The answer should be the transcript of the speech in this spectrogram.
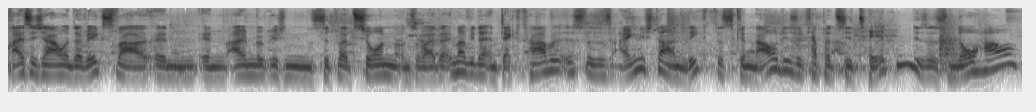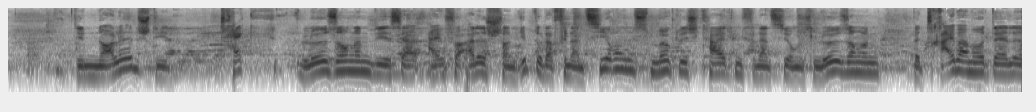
30 Jahre unterwegs war in, in allen möglichen Situationen und so weiter, immer wieder entdeckt habe, ist, dass es eigentlich daran liegt, dass genau diese Kapazitäten, dieses Know-how, die Knowledge, die Tech-Lösungen, die es ja für alles schon gibt, oder Finanzierungsmöglichkeiten, Finanzierungslösungen, Betreibermodelle,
